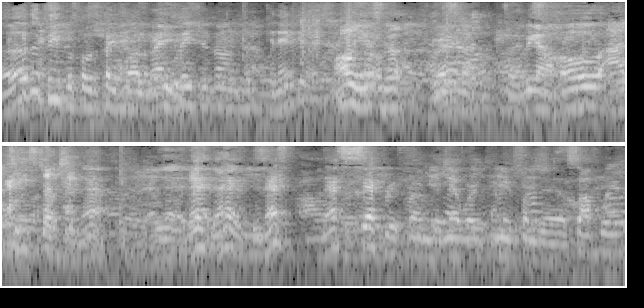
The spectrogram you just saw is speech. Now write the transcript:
Other people supposed to pay for all the people. on Connecticut. Oh yes, no. No. So we got a whole IT structure now. Yeah, that, that has, that's that's separate from the network. I mean, from the software.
